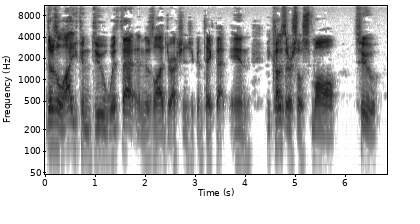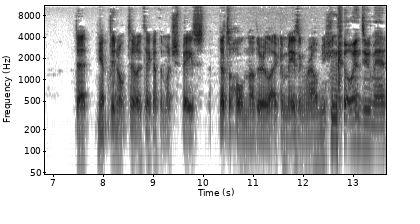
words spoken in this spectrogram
There's a lot you can do with that, and there's a lot of directions you can take that in because they're so small too. That Yep. they don't really take up that much space. That's a whole nother like amazing realm you can go into, man.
